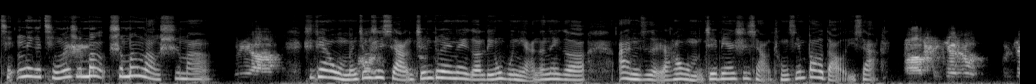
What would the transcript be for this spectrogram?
请那个，请问是孟是孟老师吗？对呀。是这样，我们就是想针对那个零五年的那个案子，然后我们这边是想重新报道一下。啊，不接受。不接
